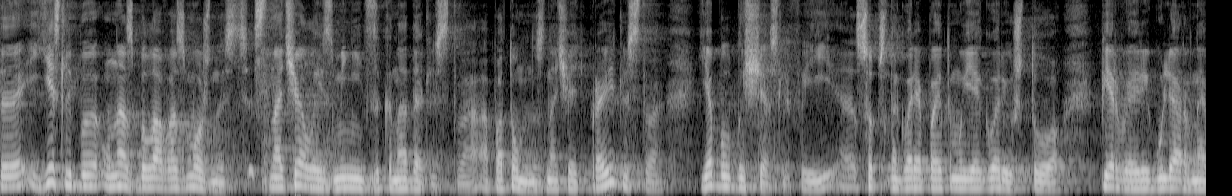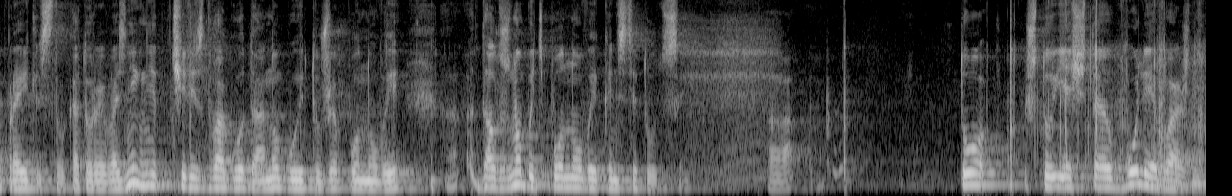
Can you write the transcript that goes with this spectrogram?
э, если бы у нас была возможность сначала изменить законодательство, а потом назначать правительство, я был бы счастлив. И, э, собственно говоря, поэтому я и говорю, что первое регулярное правительство, которое возникнет через два года, оно будет уже по новой, э, должно быть по новой конституции. То, что я считаю более важным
